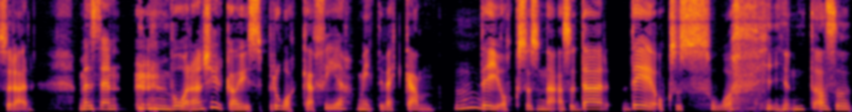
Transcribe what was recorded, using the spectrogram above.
sådär. Men sen, våran kyrka har ju språkcafé mitt i veckan. Mm. Det är ju också sådär, alltså där, det är också så fint. Alltså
